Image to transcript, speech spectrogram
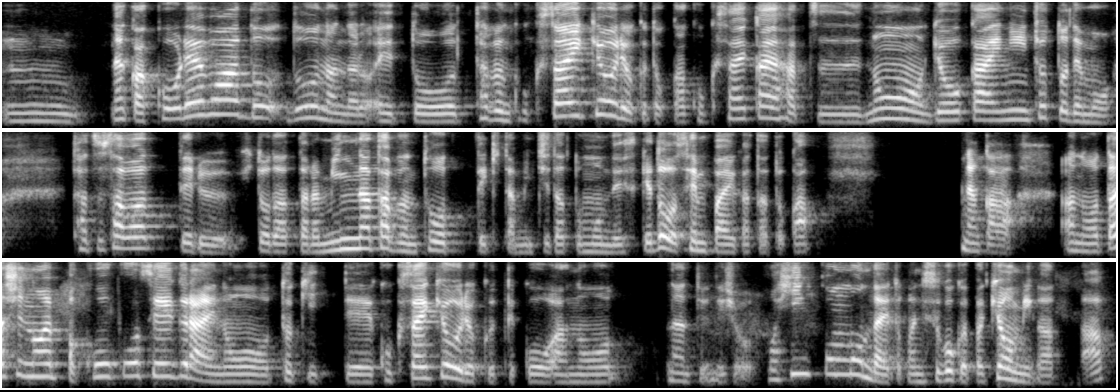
うん、なんかこれはどどうなんだろう。えっと、多分国際協力とか国際開発の業界にちょっとでも携わってる人だったらみんな多分通ってきた道だと思うんですけど、先輩方とか。なんか、あの、私のやっぱ高校生ぐらいの時って国際協力ってこう、あの、なんて言うんでしょう。まあ、貧困問題とかにすごくやっぱ興味があった。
